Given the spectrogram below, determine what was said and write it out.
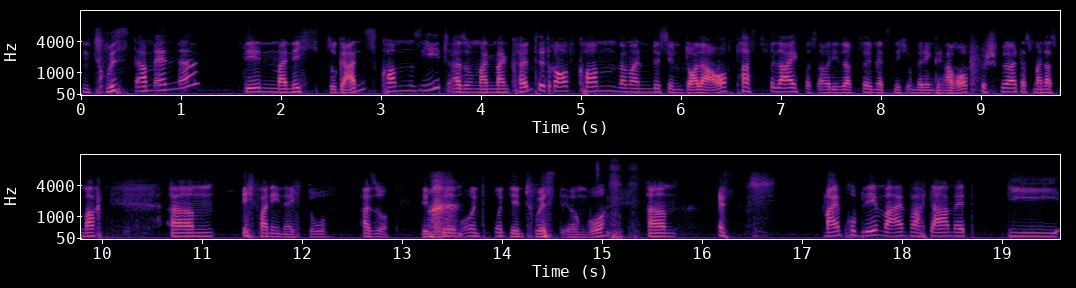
einen Twist am Ende, den man nicht so ganz kommen sieht. Also man, man könnte drauf kommen, wenn man ein bisschen doller aufpasst vielleicht, was aber dieser Film jetzt nicht unbedingt heraufbeschwört, dass man das macht. Ähm, ich fand ihn echt doof. Also den Film und, und den Twist irgendwo. Ähm, es, mein Problem war einfach damit, die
